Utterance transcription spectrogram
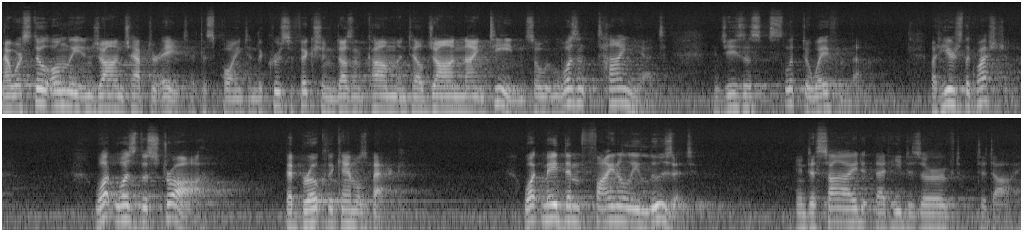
Now, we're still only in John chapter 8 at this point, and the crucifixion doesn't come until John 19, so it wasn't time yet, and Jesus slipped away from them. But here's the question What was the straw that broke the camel's back? What made them finally lose it and decide that he deserved to die?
